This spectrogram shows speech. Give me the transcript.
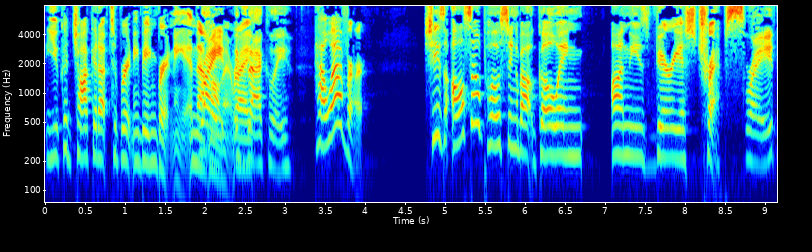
You could chalk it up to Britney being Britney in that right. moment, right? Exactly. However, she's also posting about going on these various trips Right.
